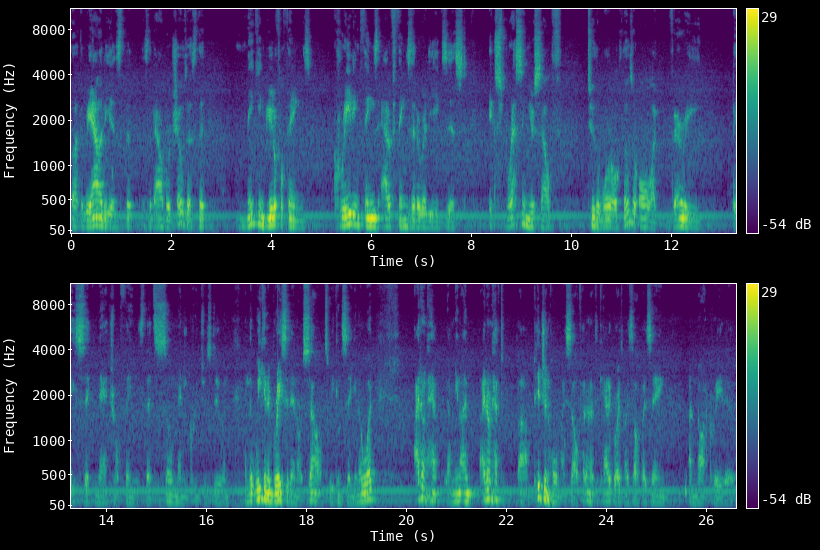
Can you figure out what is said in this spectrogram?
But the reality is that, as the bowerbird shows us, that making beautiful things, creating things out of things that already exist, expressing yourself to the world, those are all like very basic natural things that so many creatures do and, and that we can embrace it in ourselves. We can say, you know what, I don't have, I mean, I, I don't have to uh, pigeonhole myself. I don't have to categorize myself by saying, I'm not creative,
